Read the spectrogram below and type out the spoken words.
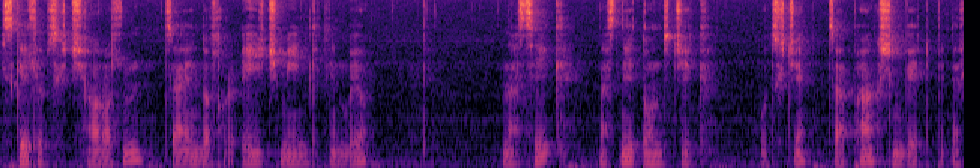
scale өвсгч оруулна. За энд болохоор age mean гэдэг нь буюу насыг насны дунджийг үзэж байна. За function гэдэг бид нэр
